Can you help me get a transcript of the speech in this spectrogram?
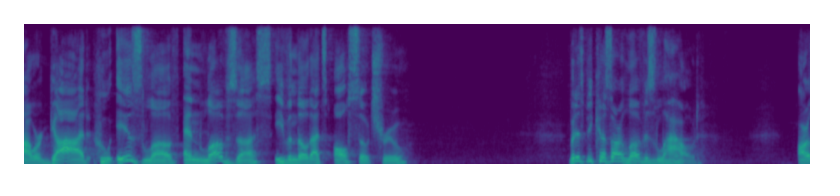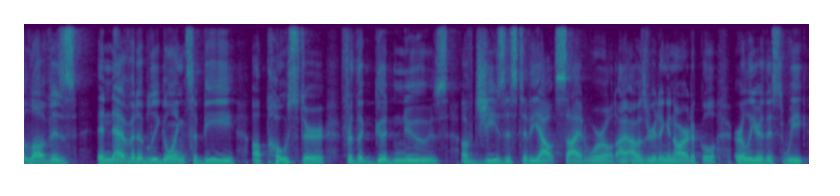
our God who is love and loves us, even though that's also true but it's because our love is loud. Our love is inevitably going to be a poster for the good news of Jesus to the outside world. I, I was reading an article earlier this week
